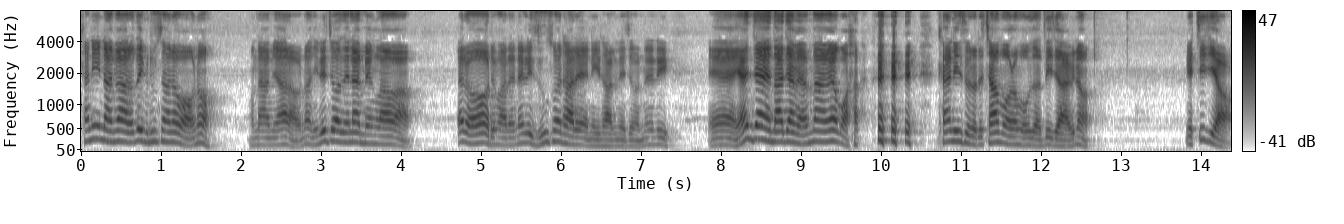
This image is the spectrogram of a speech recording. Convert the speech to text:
ခန်းဒီအနာများတော့သိပ်မထူးဆန်းတော့ပါဘူးနော်အနာများတာပေါ့နော်ညီလေးကြော်စင်လိုက်မင်္ဂလာပါအဲ့တော့ဒီမှာနည်းနည်းလေး zoom ဆွဲထားတဲ့အနေထားလေးနဲ့ကျွန်တော်နည်းနည်းလေးအဲရမ်းကြရင်သားကြမယ်အမှန်ပဲကွာခန်းဒီဆိုတော့တခြားမဟုတ်တော့မဟုတ်ဆိုတာသိကြပြီနော်ကဲကြည့်ကြအောင်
